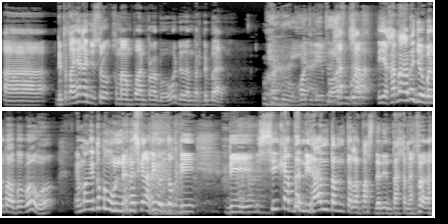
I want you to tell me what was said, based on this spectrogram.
eh, dipertanyakan justru kemampuan Prabowo dalam berdebat. Waduh, Nah, kok iya, jadi itu bawa yang gua. Iya karena karena jawaban Pak Prabowo emang itu mengundang sekali untuk di disikat dan dihantam terlepas dari entah kenapa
